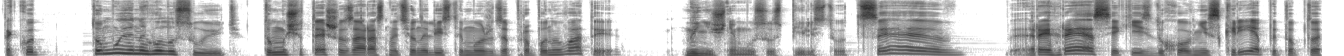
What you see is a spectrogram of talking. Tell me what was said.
Так от тому і не голосують. Тому що те, що зараз націоналісти можуть запропонувати нинішньому суспільству, це регрес, якісь духовні скрепи, тобто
